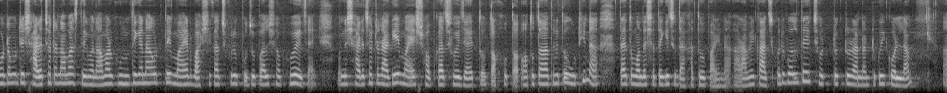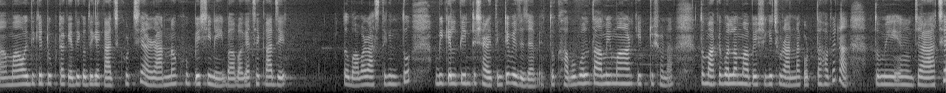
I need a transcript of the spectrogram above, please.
মোটামুটি সাড়ে ছটা না বাজতেই মানে আমার ঘুম থেকে না উঠতেই মায়ের বাসি কাজ করে পুজো পাল সব হয়ে যায়। মানে সাড়ে ছটার আগেই মায়ের সব কাজ হয়ে যায়। তো তখন অত তাড়াতাড়ি তো উঠি না, তাই তোমাদের সাথে কিছু দেখাতেও পারি না। আর আমি কাজ করে বলতে ছোট্ট একটু রান্নাটুকুই করলাম। মা ওইদিকে টুকটাক এদিক ওদিকে কাজ করছে, আর রান্নাও খুব বেশি নেই। বাবা গেছে কাজে। তো বাবার আসতে কিন্তু বিকেল তিনটে, সাড়ে তিনটে বেজে যাবে। তো খাব বলতে আমি, মা আর কিট্টু শোনা তো মাকে বললাম, মা, বেশি কিছু রান্না করতে হবে না। তুমি যা আছে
